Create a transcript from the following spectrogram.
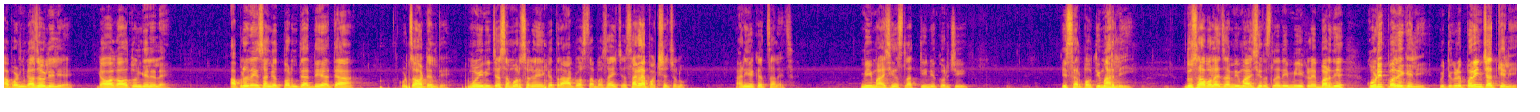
आपण गाजवलेली आहे. गावागावातून गेलेलं आहे. आपलं नाही सांगत पण त्या दे त्या कुठचं हॉटेल ते? मोहिनीच्या समोर सगळे एकत्र आठ वाजता बसायचे सगळ्या पक्षाचे लोक. आणि एकच चालायचं. मी माळशिरसला तीन एकरची इसरपावती मारली. दुसरा बोलायचा मी माळशिरसला नाही मी इकडे बडदे कोडीतमध्ये केली मी तिकडे परिंचात केली.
